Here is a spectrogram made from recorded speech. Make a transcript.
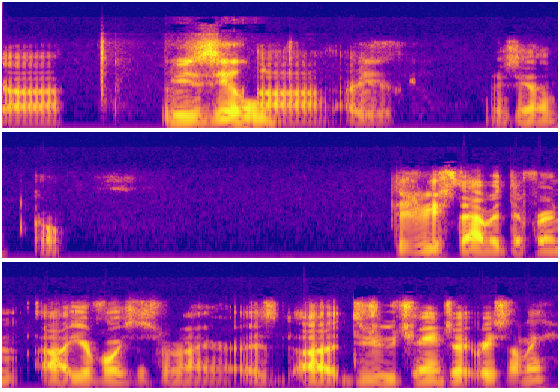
uh, New Zealand. uh, are you New Zealand? Cool. Did you used to have a different? Uh, your voice is familiar. Is uh, did you change it recently?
